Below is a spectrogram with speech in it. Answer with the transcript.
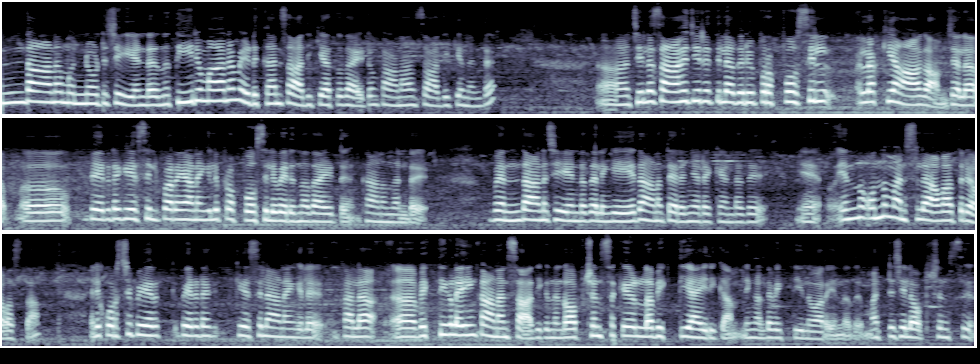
എന്താണ് മുന്നോട്ട് ചെയ്യേണ്ടതെന്ന് തീരുമാനം എടുക്കാൻ സാധിക്കാത്തതായിട്ടും കാണാൻ സാധിക്കുന്നുണ്ട്. ചില സാഹചര്യത്തിൽ അതൊരു പ്രപ്പോസലൊക്കെ ആകാം. ചില പേരുടെ കേസിൽ പറയുകയാണെങ്കിൽ പ്രപ്പോസൽ വരുന്നതായിട്ട് കാണുന്നുണ്ട്. അപ്പോൾ എന്താണ് ചെയ്യേണ്ടത്? അല്ലെങ്കിൽ ഏതാണ് തിരഞ്ഞെടുക്കേണ്ടത്? എന്ന് ഒന്നും മനസ്സിലാവാത്തൊരവസ്ഥ. അതിൽ കുറച്ച് പേർ പേരുടെ കേസിലാണെങ്കിൽ പല വ്യക്തികളെയും കാണാൻ സാധിക്കുന്നുണ്ട്. ഓപ്ഷൻസ് ഒക്കെ ഉള്ള വ്യക്തിയായിരിക്കാം നിങ്ങളുടെ വ്യക്തി എന്ന് പറയുന്നത്. മറ്റ് ചില ഓപ്ഷൻസ്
